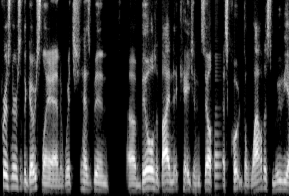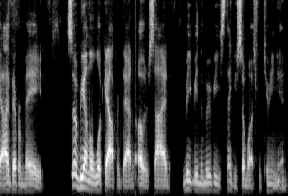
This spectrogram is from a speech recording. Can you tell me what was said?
Prisoners of the Ghostland, which has been uh, billed by Nick Cage himself as, quote, the wildest movie I've ever made. So be on the lookout for that on the other side. Meet Me in the Movies. Thank you so much for tuning in.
